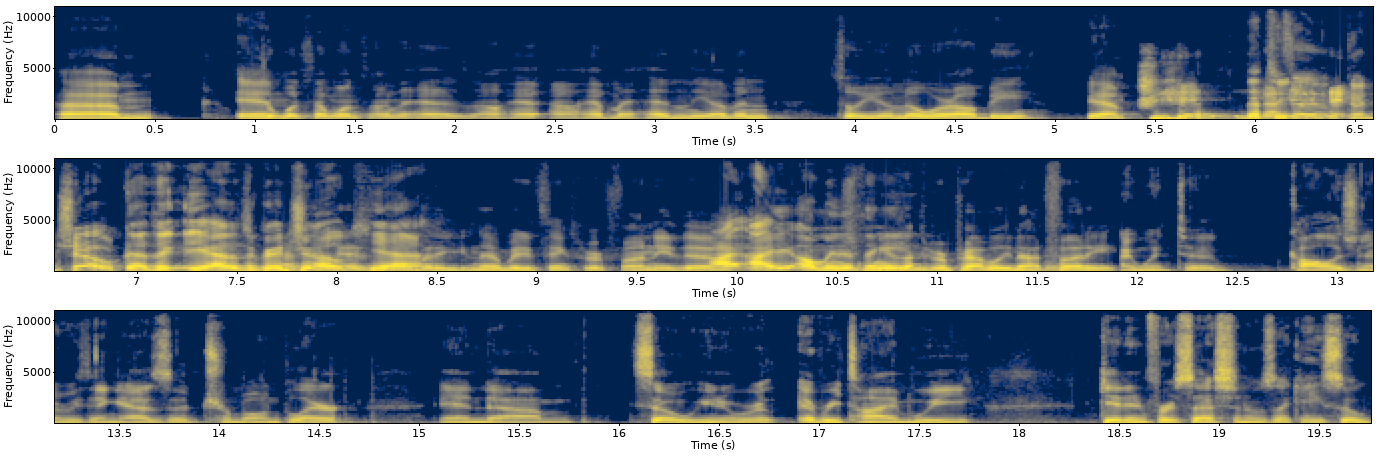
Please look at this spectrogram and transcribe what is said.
Um, and so what's that one song that has i'll, ha- I'll have my head in the oven so you'll know where i'll be yeah, That's a good joke. that's a, yeah that's a great joke yeah Nobody, nobody thinks we're funny though. I, I, I mean, the Which thing is, we're probably not funny. I went to college and everything as a trombone player, and um, so you know, every time we get in for a session, I was like, "Hey, so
